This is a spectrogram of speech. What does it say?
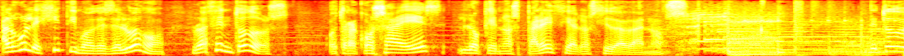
Algo legítimo, desde luego, lo hacen todos. Otra cosa es lo que nos parece a los ciudadanos. De todo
